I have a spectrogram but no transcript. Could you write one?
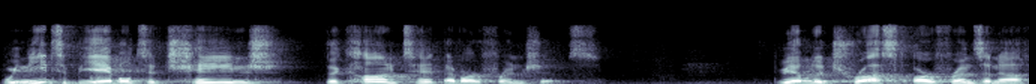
We need to be able to change the content of our friendships to be able to trust our friends enough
